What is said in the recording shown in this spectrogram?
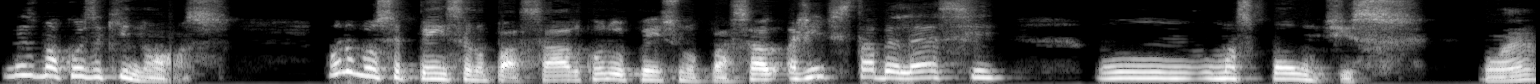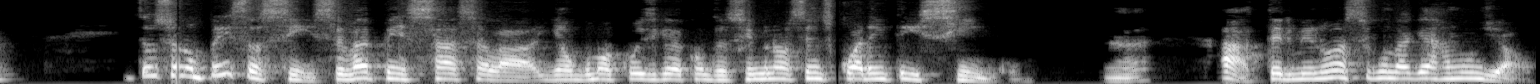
Mesma coisa que nós. Quando você pensa no passado, quando eu penso no passado, a gente estabelece um, umas pontes, não é? Então você não pensa assim, você vai pensar, sei lá, em alguma coisa que vai acontecer em 1945. Né? Ah, terminou a Segunda Guerra Mundial.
